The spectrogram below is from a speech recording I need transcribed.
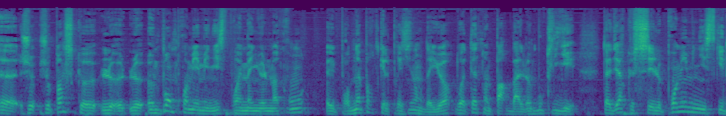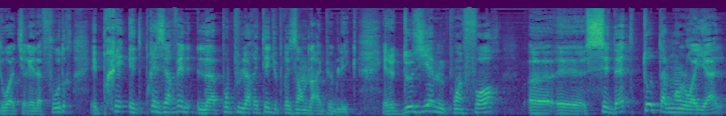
je, pense que le, un bon Premier ministre pour Emmanuel Macron, et pour n'importe quel président d'ailleurs, doit être un pare-balles, un bouclier. C'est-à-dire que c'est le Premier ministre qui doit attirer la foudre et, et, préserver la popularité du président de la République. Et le deuxième point fort, euh, c'est d'être totalement loyal,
